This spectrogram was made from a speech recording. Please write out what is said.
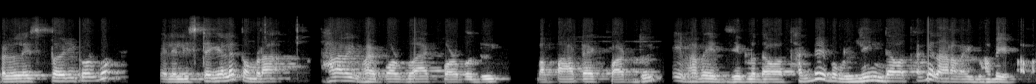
প্লে লিস্ট তৈরি করব। প্লে লিস্টে গেলে তোমরা ধারাবাহিকভাবে পর্ব এক, পর্ব দুই বা পার্ট এক পার্ট দুই এইভাবে যেগুলো দেওয়া থাকবে এবং লিঙ্ক দেওয়া থাকবে ধারাবাহিকভাবেই পাবা।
